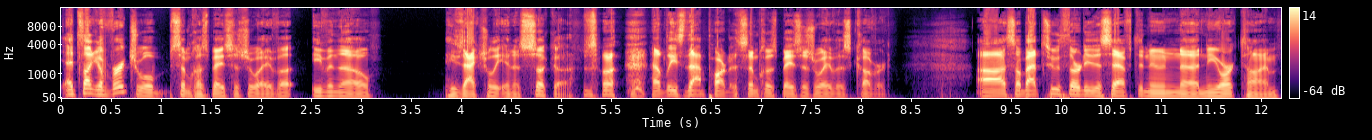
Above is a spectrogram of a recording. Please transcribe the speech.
It's like a virtual Simchas Beis Shoeva, even though he's actually in a sukkah. So at least that part of Simchas Beis Shoeva is covered. Uh, so about 2.30 this afternoon, uh, New York time,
